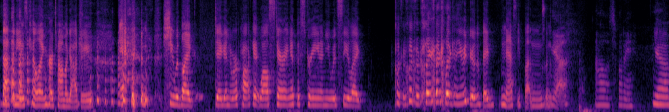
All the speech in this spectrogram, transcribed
Bethany is killing her Tamagotchi. And she would like dig into her pocket while staring at the screen and you would see like click, click, click, click, click, click, click, and you would hear the big nasty buttons and Yeah. Oh, that's funny. yeah.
